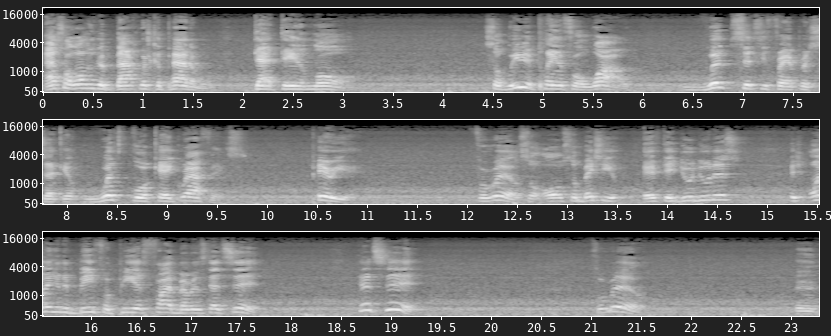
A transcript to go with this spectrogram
That's how long it's been backwards compatible. That damn long. So we've been playing for a while with 60 frames per second with 4K graphics. Period. For real. So also basically, if they do do this, it's only going to be for PS5 members. That's it. That's it. For real. And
